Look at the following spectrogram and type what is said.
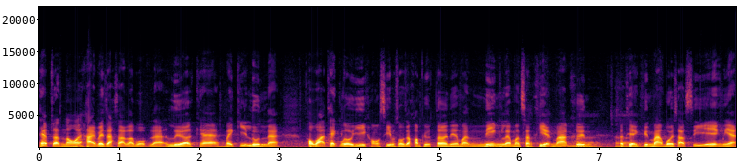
แทบจะน้อยหายไปจากสารระบบแล้ว เหลือแค่ไม่กี่รุ่นแล้ว เพราะว่าเทคโนโลยีของสีผสมจากคอมพิวเตอร์เนี่ยมันนิ่งและมันเสถียรมากขึ้นใช่เสถียรขึ้นมากบริษัทสีเองเนี่ย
